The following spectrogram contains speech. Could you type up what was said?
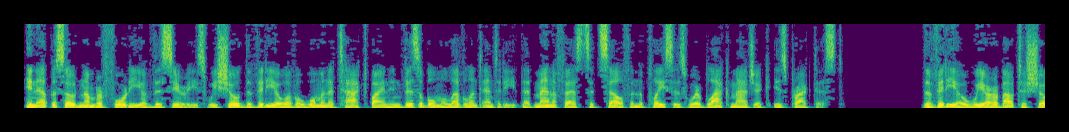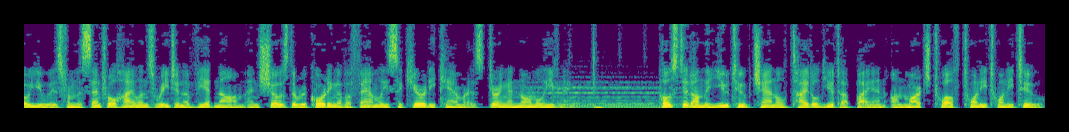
In episode number 40 of this series we showed the video of a woman attacked by an invisible malevolent entity that manifests itself in the places where black magic is practiced. The video we are about to show you is from the Central Highlands region of Vietnam and shows the recording of a family's security cameras during a normal evening. Posted on the YouTube channel titled YouTube Bayan on March 12, 2022,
